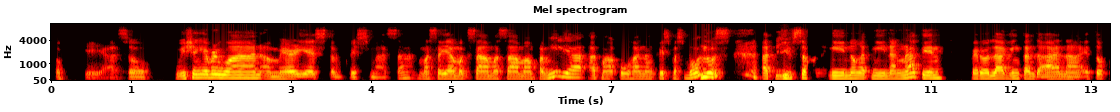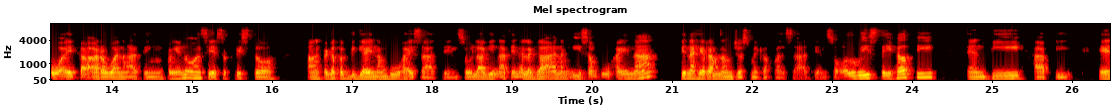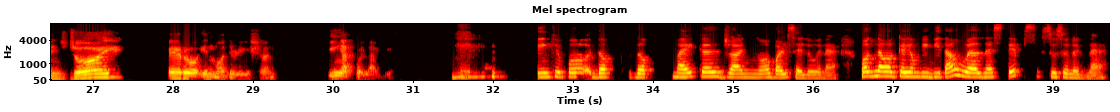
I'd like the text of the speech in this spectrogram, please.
Okay, ah, so wishing everyone a merriest of Christmas. ah. Masaya magsama-sama ang pamilya at makakuha ng Christmas bonus at gifts sa mga ninong at ninang natin. Pero laging tandaan na ito po ay kaarawan ng ating Panginoon, si Yeso Kristo, ang tagapagbigay ng buhay sa atin. So lagi natin alagaan ang isang buhay na pinahiram ng Diyos may kapal sa atin. So always stay healthy and be happy. Enjoy, pero in moderation. Ingat po lagi. Thank you po, Doc, Doc Michael John Ngo, Barcelona. Huwag na huwag kayong bibitaw, wellness tips, susunod na.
